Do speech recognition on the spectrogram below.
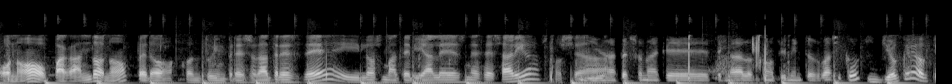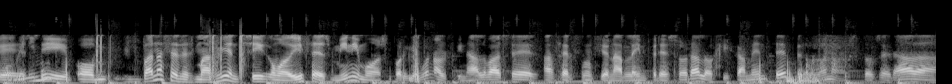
o no, o pagando, ¿no? Pero con tu impresora 3D y los materiales necesarios, o Y sea, una persona que tenga los conocimientos básicos. yo creo que sí, o van a ser más bien, sí, como dices, mínimos, porque bueno, al final va a ser hacer funcionar la impresora, lógicamente, pero bueno, esto será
